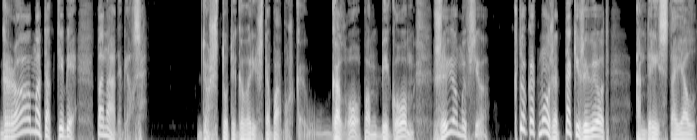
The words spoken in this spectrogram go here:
громоток тебе понадобился. Да что ты говоришь-то, бабушка? Галопом, бегом, живем и все. Кто как может, так и живет. Андрей стоял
